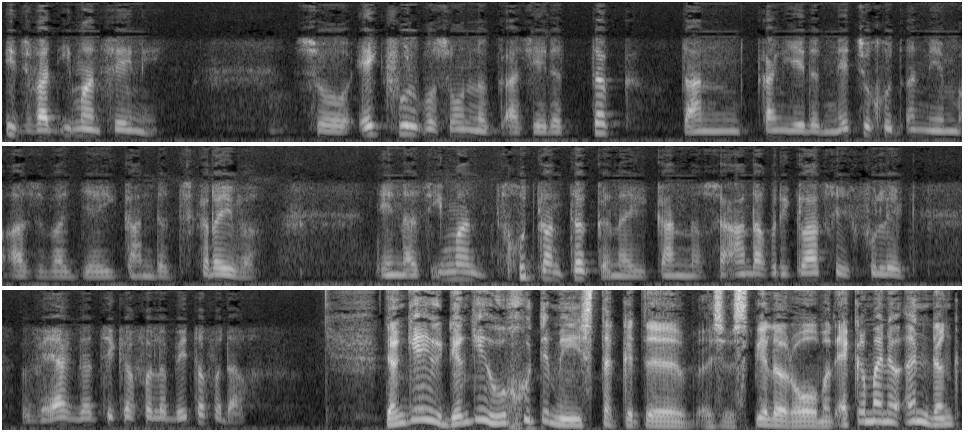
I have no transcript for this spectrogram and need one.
iets wat iemand sê nie. So ek voel persoonlik as jy dit tik dan kan jy dit net so goed inneem as wat jy kan dit skryf. En as iemand goed kan tik en hy kan sy aandag by die klas gee, voel ek werk dit seker vir 'n beter vandag. Dink jy, dink jy hoe goed 'n mens tik het 'n 'n speel 'n rol want ek kan my nou indink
